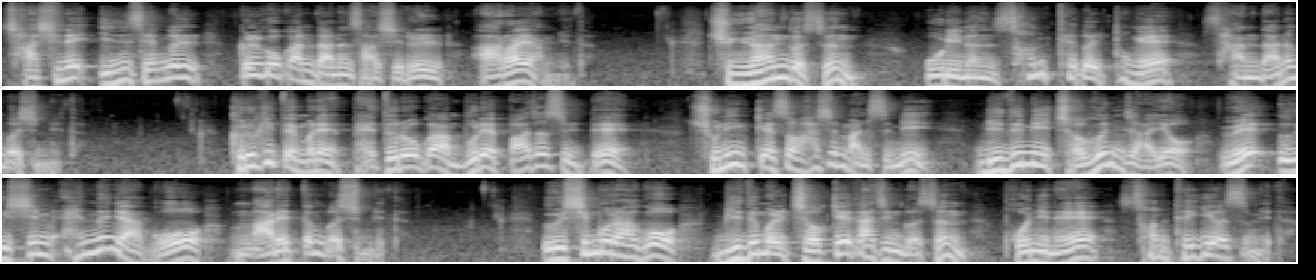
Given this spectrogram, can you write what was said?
자신의 인생을 끌고 간다는 사실을 알아야 합니다. 중요한 것은 우리는 선택을 통해 산다는 것입니다. 그렇기 때문에 베드로가 물에 빠졌을 때 주님께서 하신 말씀이 믿음이 적은 자여 왜 의심했느냐고 말했던 것입니다. 의심을 하고 믿음을 적게 가진 것은 본인의 선택이었습니다.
